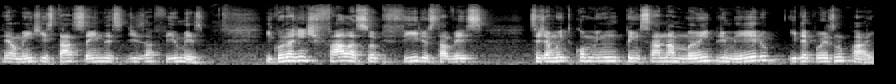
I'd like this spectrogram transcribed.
realmente está sendo esse desafio mesmo. E quando a gente fala sobre filhos, talvez seja muito comum pensar na mãe primeiro e depois no pai.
